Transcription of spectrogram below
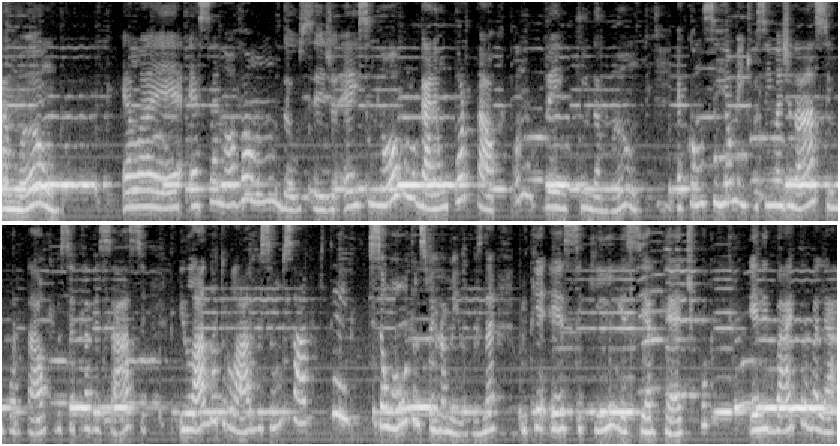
a mão ela é essa nova onda, ou seja, é esse novo lugar, é um portal. Quando vem aqui da mão, é como se realmente você imaginasse um portal que você atravessasse e lá do outro lado você não sabe o que tem, que são outras ferramentas, né? Porque esse Kim, esse arquétipo, ele vai trabalhar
